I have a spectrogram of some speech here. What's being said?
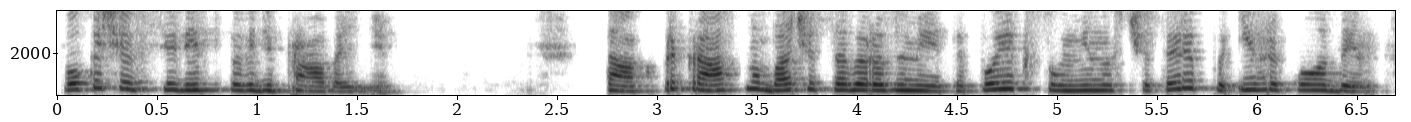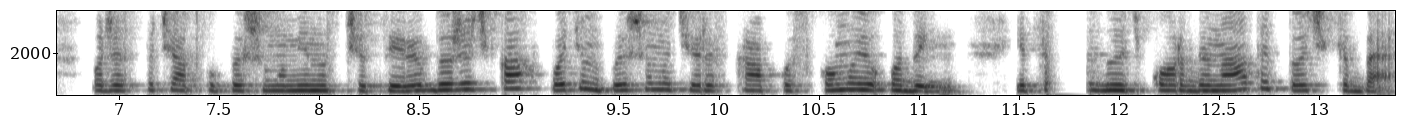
Поки що всі відповіді правильні. Так, прекрасно, бачу, це ви розумієте. По х мінус 4, по y 1. Отже, спочатку пишемо мінус 4 в дужечках, потім пишемо через крапку з комою 1. І це будуть координати точки Б.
